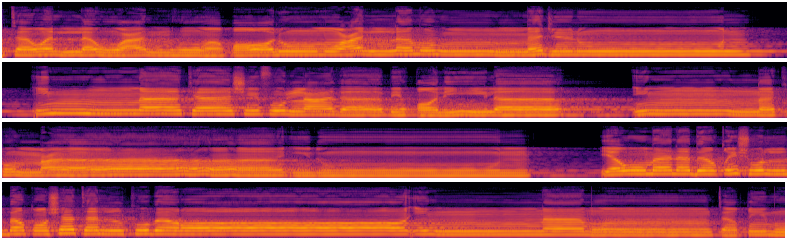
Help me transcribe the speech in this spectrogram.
ثم تولوا عنه وقالوا معلم مجنون. إنا كاشف العذاب قليلاً. انكم عائدون. يوم نبطش البطشه الكبرى. أنا منتقمون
